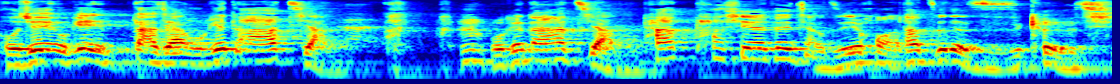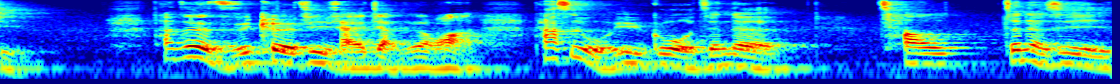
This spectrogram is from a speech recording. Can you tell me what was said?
我觉得我跟大家我跟大家讲，我跟大家讲，他他现在在讲这些话，他真的只是客气，他真的只是客气才讲这种话。他是我遇过真的超真的是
